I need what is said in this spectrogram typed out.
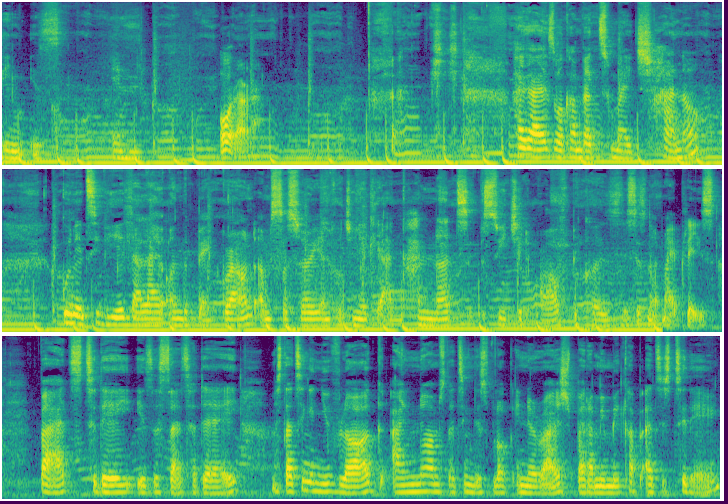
everything is in order hi guys welcome back to my channel Kune TV on the background. I'm so sorry, unfortunately, I cannot switch it off because this is not my place. But today is a Saturday. I'm starting a new vlog. I know I'm starting this vlog in a rush, but I'm a makeup artist today.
